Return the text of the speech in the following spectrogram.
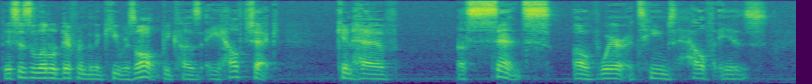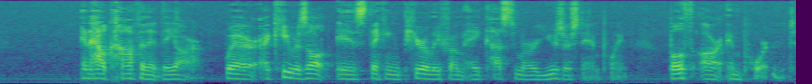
This is a little different than a key result because a health check can have a sense of where a team's health is and how confident they are. Where a key result is thinking purely from a customer or user standpoint. Both are important.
